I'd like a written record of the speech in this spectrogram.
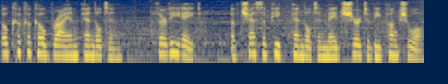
Oh, Okokoko Brian Pendleton, 38, of Chesapeake Pendleton made sure to be punctual.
